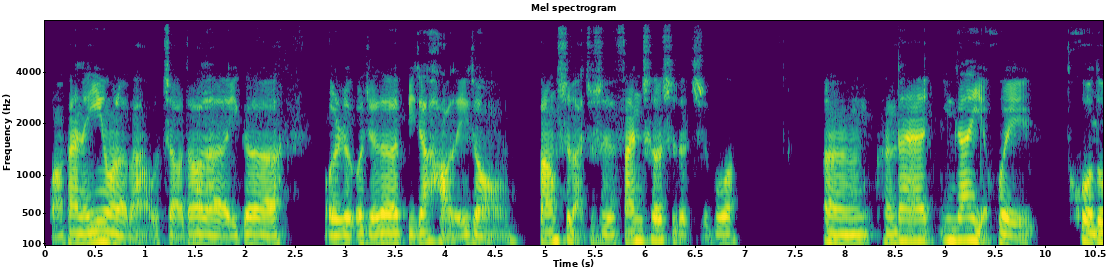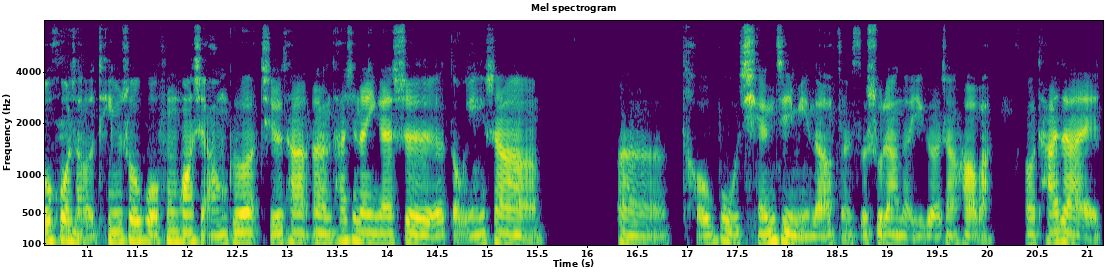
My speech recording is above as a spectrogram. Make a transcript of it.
广泛的应用了吧？我找到了一个我我觉得比较好的一种方式吧，就是翻车式的直播。嗯，可能大家应该也会或多或少的听说过疯狂小杨哥，其实他，嗯，他现在应该是抖音上，嗯，头部前几名的粉丝数量的一个账号吧。然后他在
